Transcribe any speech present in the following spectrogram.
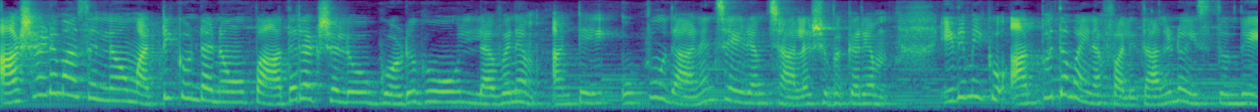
ఆషాఢ మాసంలో మట్టి కుండను పాదరక్షలు గొడుగు లవణం అంటే ఉప్పు దానం చేయడం చాలా శుభకరం. ఇది మీకు అద్భుతమైన ఫలితాలను ఇస్తుంది.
